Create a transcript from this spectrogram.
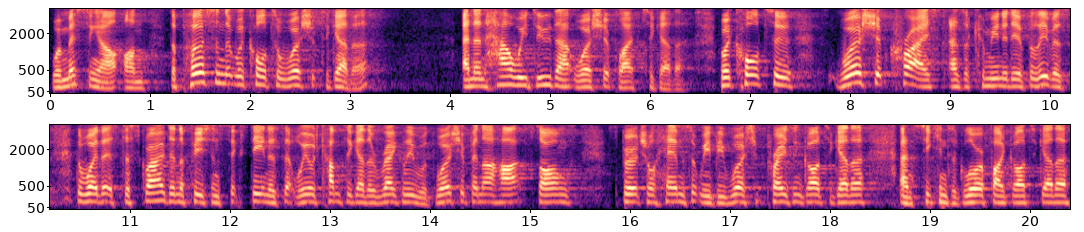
we're missing out on the person that we're called to worship together and then how we do that worship life together. We're called to worship Christ as a community of believers. The way that it's described in Ephesians 16 is that we would come together regularly with worship in our hearts, songs, spiritual hymns, that we'd be worship, praising God together and seeking to glorify God together.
